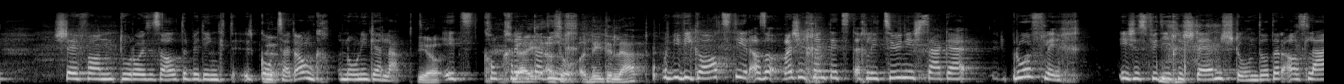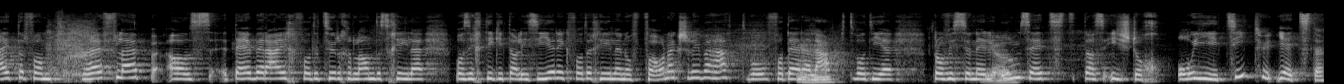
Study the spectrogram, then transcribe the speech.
Stefan, durch unser Alter bedingt, Gott sei Dank, noch nicht erlebt. Ja. Jetzt konkret Nein, also nicht erlebt. Wie, wie geht es dir? Also, weißt, ich könnte jetzt ein bisschen zynisch sagen, beruflich ist es für dich eine Sternstunde, oder? Als Leiter vom RefLab, als der Bereich von der Zürcher Landeskirche, wo sich Digitalisierung von der Kirche auf die Fahne geschrieben hat, wo von der mhm. lebt, wo die professionell ja. umsetzt, das ist doch eure Zeit jetzt.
